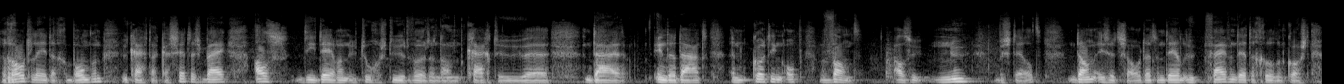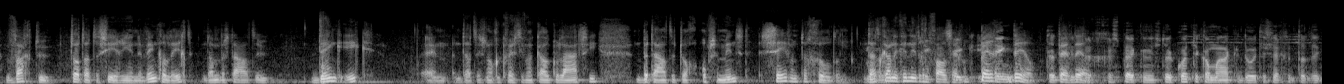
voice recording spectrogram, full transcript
roodleder gebonden. U krijgt daar cassettes bij. Als die delen u toegestuurd worden, dan krijgt u eh, daar inderdaad een korting op, want... Als u nu bestelt, dan is het zo dat een deel u 35 gulden kost. Wacht u totdat de serie in de winkel ligt, dan betaalt u, denk ik, en dat is nog een kwestie van calculatie, betaalt u toch op zijn minst 70 gulden. Dat kan ik in ieder geval zeggen, Ik- ik per denk deel. Dat per ik deel. het gesprek een stuk korter kan maken door te zeggen dat ik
